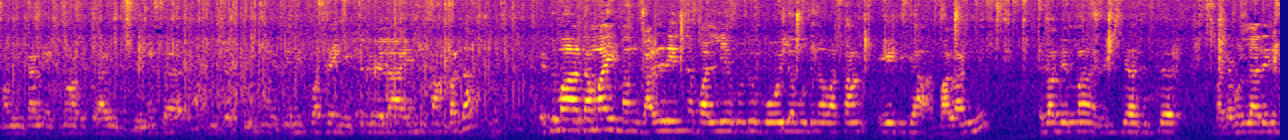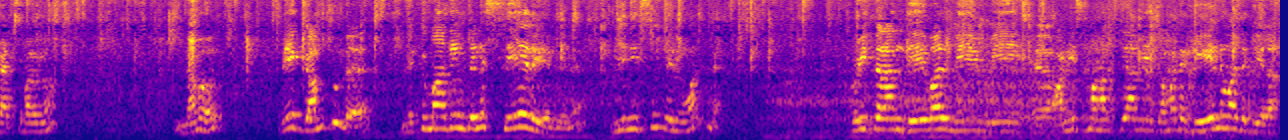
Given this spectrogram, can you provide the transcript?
මම හිතන්නේ එතුමා විතරයි වෙනත අපිට තියෙන කෙනෙක් වශයෙන් ඉතිරි වෙලා ඉන්න සම්පත එතුමා තමයි මං ගල් ඉන්න පල්ලියකට පොයිල මුදුන වසන් ඒ ටික බලන්නේ. ඒ වගේම විද්‍යා සිස්ටර් බඩගොල්ලා දෙන පැත්ත බලනවා. නමුත් මේ ගම් තුල මෙතුමාගෙන් වෙන සේවය ගැන මිනිස්සු දෙනුවක් නැහැ. කොයිතරම් දේවල් මේ මේ අනිස් මහත්තයා මේ ගමට ගේනවද කියලා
